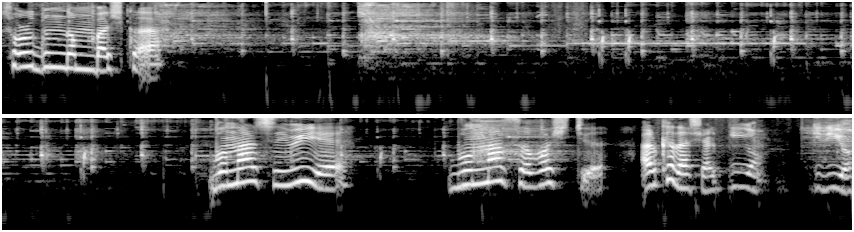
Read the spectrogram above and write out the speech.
Sorgundan başka. Bunlar seviye. Bunlar savaşçı. Arkadaşlar gidiyor. Gidiyor.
